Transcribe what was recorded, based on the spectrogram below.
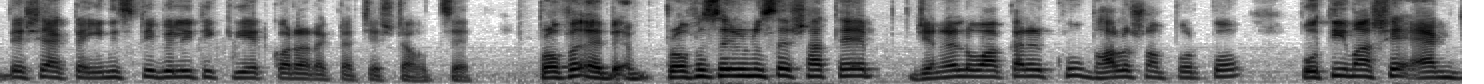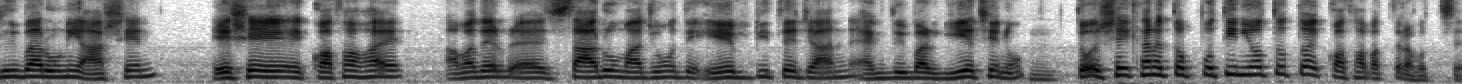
দেশে একটা ইনস্টেবিলিটি ক্রিয়েট করার একটা চেষ্টা হচ্ছে। প্রফেসর ইউনুসের সাথে জেনারেল ওয়াকারের খুব ভালো সম্পর্ক। প্রতি মাসে এক দুইবার উনি আসেন এসে কথা হয়। আমাদের সারু মাঝে মধ্যে এফডিতে যান এক দুইবার গিয়েছেনও। হুম। তো সেখানে তো প্রতিনিয়ত তো কথাবার্তা হচ্ছে।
